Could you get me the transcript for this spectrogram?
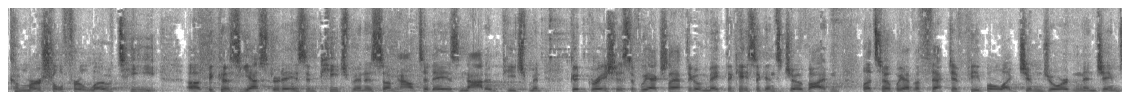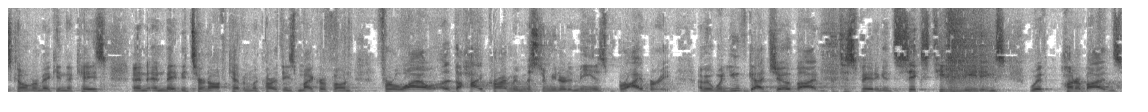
commercial for low tea uh, because yesterday's impeachment is somehow today's not impeachment. Good gracious, if we actually have to go make the case against Joe Biden, let's hope we have effective people like Jim Jordan and James Comer making the case and, and maybe turn off Kevin McCarthy's microphone for a while. Uh, the high crime and misdemeanor to me is bribery. I mean, when you've got Joe Biden participating in 16 meetings with Hunter Biden's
